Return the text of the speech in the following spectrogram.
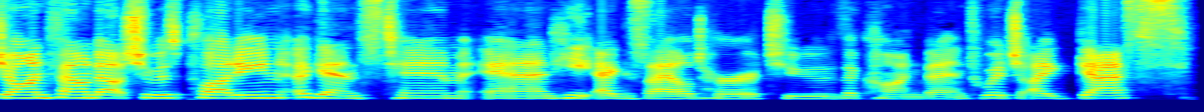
John found out she was plotting against him and he exiled her to the convent, which I guess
